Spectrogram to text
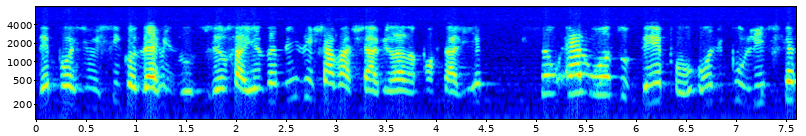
Depois de uns 5 ou 10 minutos, eu saía também, deixava a chave lá na portaria. Então, era um outro tempo onde política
